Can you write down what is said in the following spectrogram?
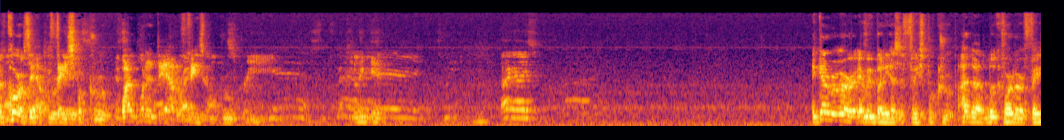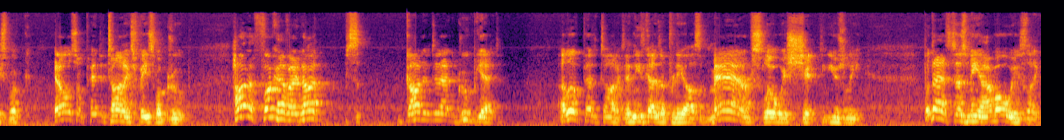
Of course they have a for tour dates Facebook group. Why wouldn't they have a right Facebook group? Click it. Bye, guys. I gotta remember everybody has a Facebook group. I gotta look for their Facebook. And also Pentatonix Facebook group. How the fuck have I not got into that group yet? I love Pentatonix, and these guys are pretty awesome. Man, I'm slow as shit usually. But that's just me. I'm always like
